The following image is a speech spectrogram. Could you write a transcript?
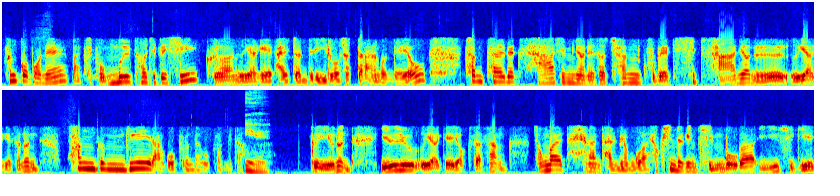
한꺼번에 마치 본물 터지듯이 그러한 의학의 발전들이 이루어졌다라는 건데요. 1840년에서 1914년을 의학에서는 황금기라고 부른다고 그럽니다. 예. 그 이유는 인류 의학의 역사상 정말 다양한 발명과 혁신적인 진보가 이 시기에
